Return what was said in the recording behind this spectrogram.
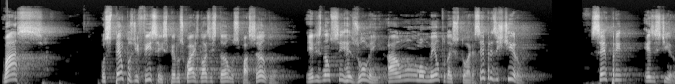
Mas os tempos difíceis pelos quais nós estamos passando, eles não se resumem a um momento da história, sempre existiram. Sempre existiram.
